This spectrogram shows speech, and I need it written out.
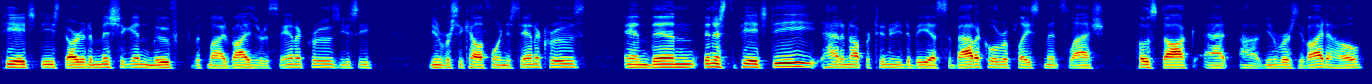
PhD started in Michigan, moved with my advisor to Santa Cruz, UC University of California, Santa Cruz, and then finished the PhD. Had an opportunity to be a sabbatical replacement slash postdoc at uh, University of Idaho,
